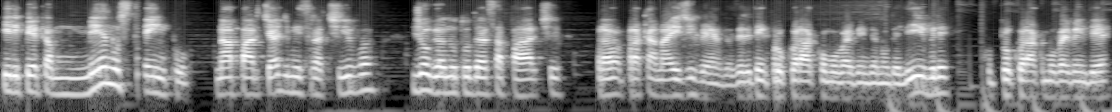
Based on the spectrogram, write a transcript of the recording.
que ele perca menos tempo na parte administrativa, jogando toda essa parte para canais de vendas. Ele tem que procurar como vai vender no delivery, procurar como vai vender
